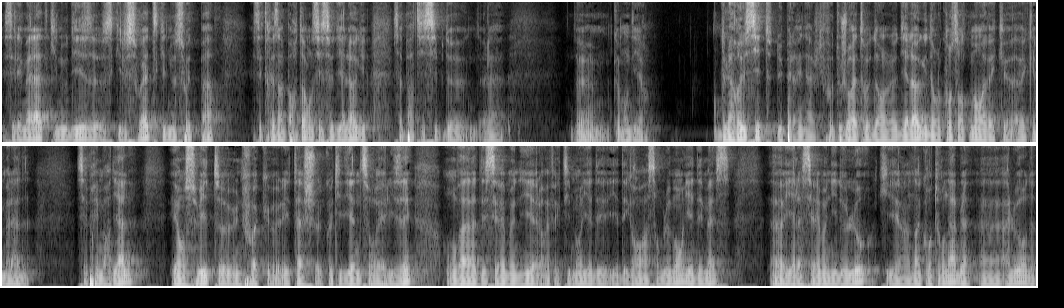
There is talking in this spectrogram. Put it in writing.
et c'est les malades qui nous disent ce qu'ils souhaitent, ce qu'ils ne souhaitent pas. C'est très important aussi ce dialogue. Ça participe de, de la, de, comment dire, de la réussite du pèlerinage. Il faut toujours être dans le dialogue, dans le consentement avec, euh, avec les malades. C'est primordial. Et ensuite, euh, une fois que les tâches quotidiennes sont réalisées, on va à des cérémonies. Alors effectivement, il y a des, il y a des grands rassemblements, il y a des messes. Euh, il y a la cérémonie de l'eau, qui est un incontournable à Lourdes,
